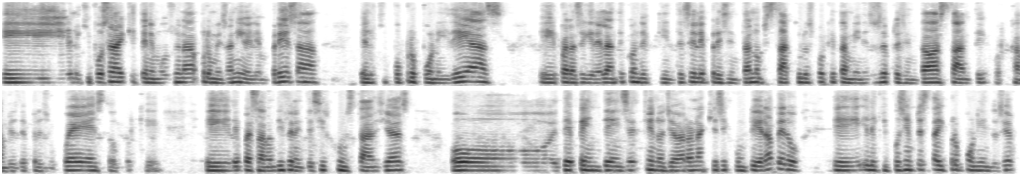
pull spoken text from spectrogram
Eh, el equipo sabe que tenemos una promesa a nivel empresa, el equipo propone ideas eh, para seguir adelante cuando el cliente se le presentan obstáculos, porque también eso se presenta bastante por cambios de presupuesto, porque eh, le pasaron diferentes circunstancias o dependencias que nos llevaron a que se cumpliera, pero el equipo siempre está ahí proponiendo, ¿cierto?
